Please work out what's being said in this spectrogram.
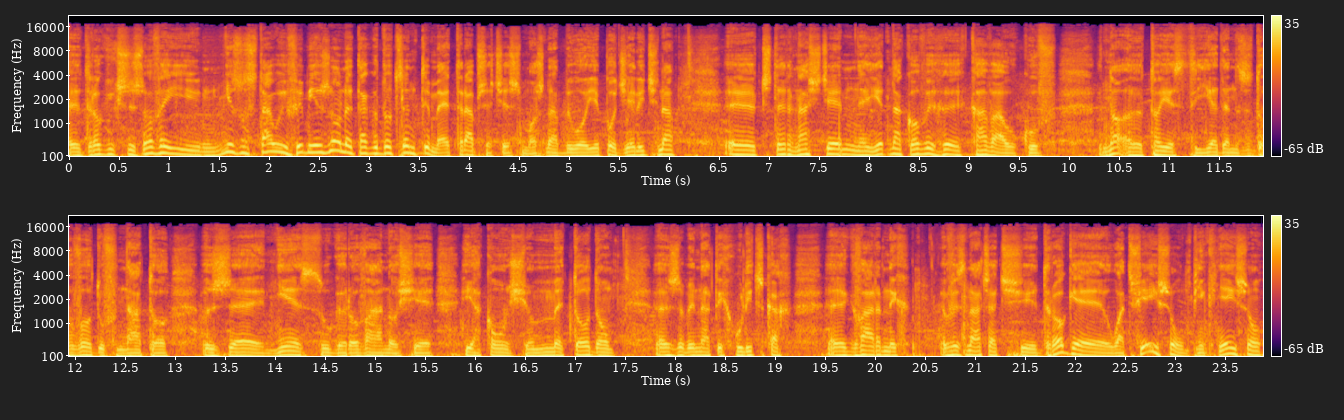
e, drogi krzyżowej nie zostały wymierzone tak do centymetra. Przecież można było je podzielić na 14 e, jednakowych kawałków. No, to jest jeden z dowodów na to, że nie sugerowano się jakąś metodą, żeby na tych uliczkach gwarnych wyznaczać drogę łatwiejszą, piękniejszą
